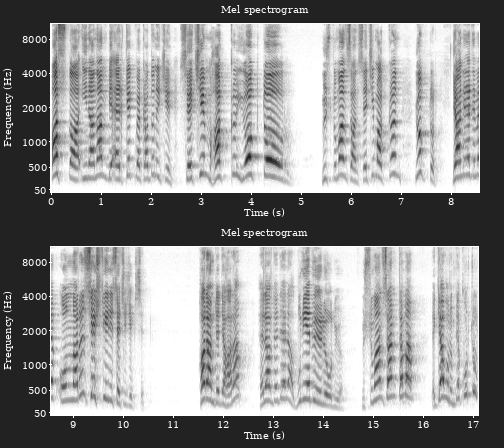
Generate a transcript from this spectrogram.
Asla inanan bir erkek ve kadın için seçim hakkı yoktur. Müslümansan seçim hakkın yoktur. Yani ne demek? Onların seçtiğini seçeceksin. Haram dedi haram, helal dedi helal. Bu niye böyle oluyor? Müslümansan tamam. E gavurum de kurtul.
